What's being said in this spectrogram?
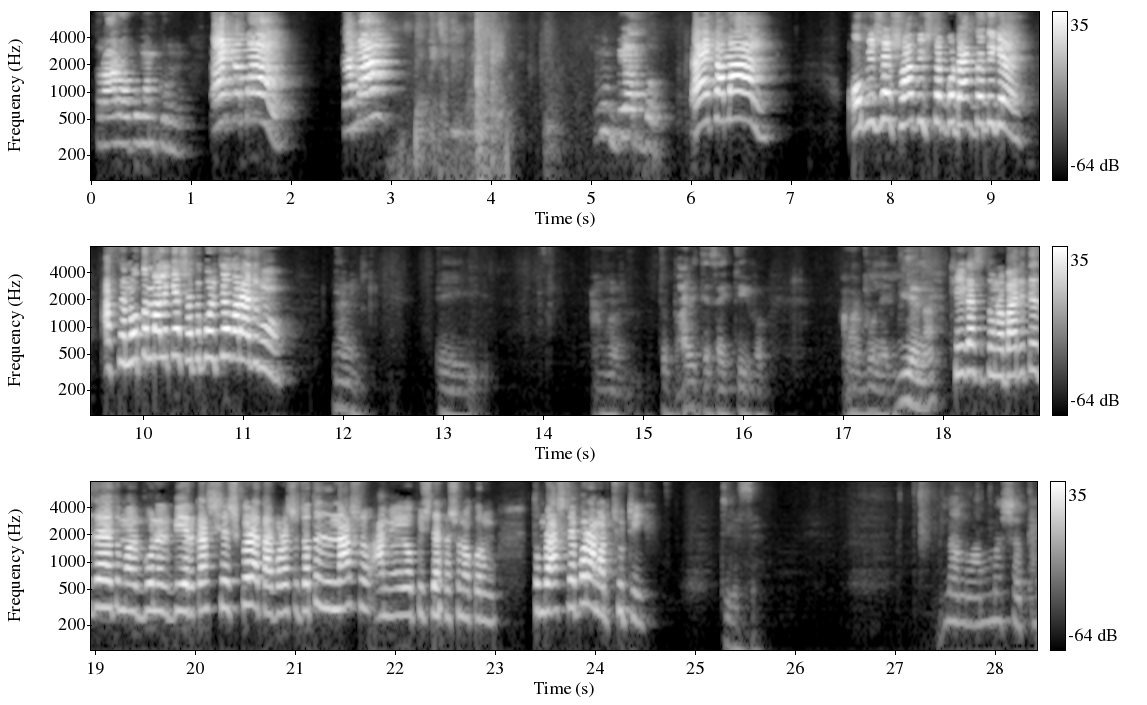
তোর আর অপমান করব এই কামাল কামাল তুমি বেয়াদ্দ এই কামাল অফিসের সব স্টাফকে ডাক দে দিকে। আজকে নতুন মালিকের সাথে পরিচয় করা দেবো। নানি এই আমার তো বাড়িতে যাইতেই হোক আমার বোনের বিয়ে না? ঠিক আছে তোমরা বাড়িতে যায় তোমার বোনের বিয়ের কাজ শেষ করে তারপর আসো। যতদিন না আসো আমি ওই অফিস দেখাশোনা করব। তোমরা আসলে পর আমার ছুটি। ঠিক আছে। নানু আম্মার সাথে।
